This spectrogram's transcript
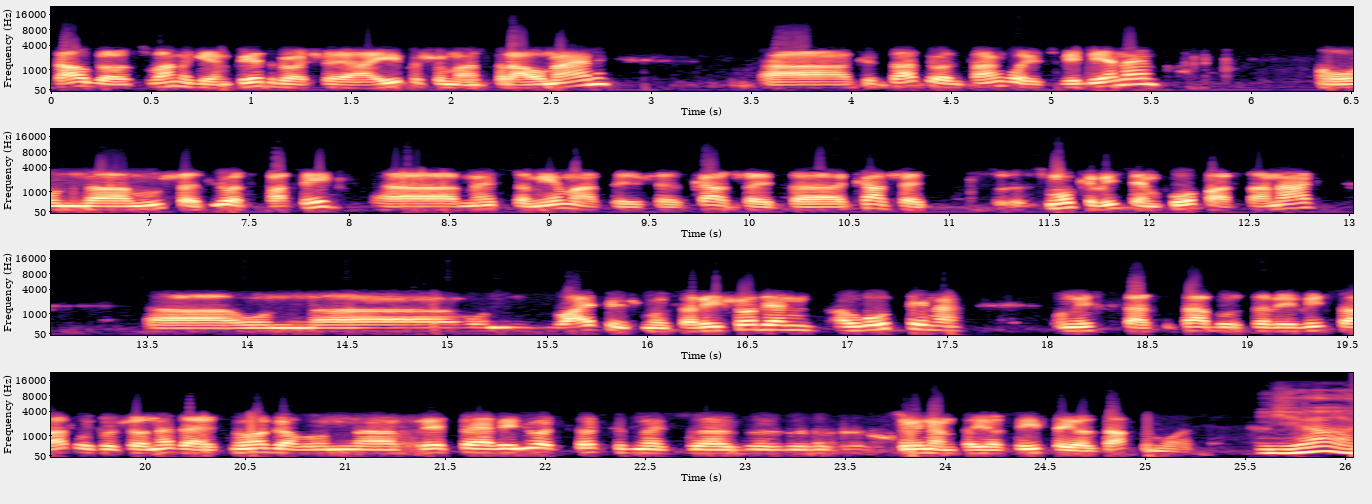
Daugavas vanagiem piedarošajā īpašumā Straumēni, uh, kas atrodas Anglijas vidienē. Un uh, mums šeit ļoti patīk. Uh, mēs esam iemācījušies, kā šeit, uh, kā šeit smuki visiem kopā sanākt. Uh, un, uh, un laiciņš mums arī šodien lutina. Uh, un izskatās, ka tā būs arī visu atlikušo nedēļas nogalu. Un uh, priecē arī ļoti tas, ka mēs uh, svinam tajos īstajos datumos. Jā,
